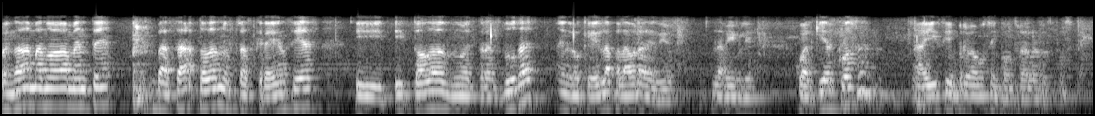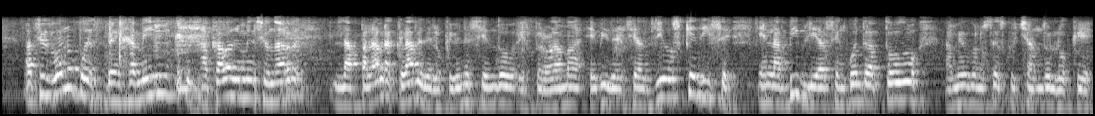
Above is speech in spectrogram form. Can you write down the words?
Pues nada más nuevamente basar todas nuestras creencias y, y todas nuestras dudas en lo que es la palabra de Dios, la Biblia. Cualquier cosa, ahí siempre vamos a encontrar la respuesta. Así es, bueno, pues Benjamín acaba de mencionar la palabra clave de lo que viene siendo el programa Evidencias. Dios, ¿qué dice? En la Biblia se encuentra todo, amigo que nos está escuchando, lo que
